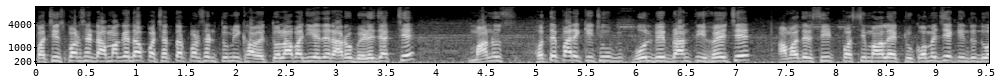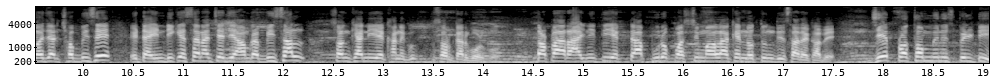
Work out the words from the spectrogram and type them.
পঁচিশ পার্সেন্ট আমাকে দাও, পঁচাত্তর পার্সেন্ট তুমি খাবে তোলাবাজি এদের আরও বেড়ে যাচ্ছে। মানুষ হতে পারে কিছু ভুল বিভ্রান্তি হয়েছে, আমাদের সিট পশ্চিমবাংলায় একটু কমেছে, কিন্তু দু হাজার ছাব্বিশে এটা ইন্ডিকেশন আছে যে আমরা বিশাল সংখ্যা নিয়ে এখানে সরকার গড়ব। তারপর রাজনীতি একটা পুরো পশ্চিমবাংলাকে নতুন দিশা দেখাবে। যে প্রথম মিউনিসিপ্যালিটি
